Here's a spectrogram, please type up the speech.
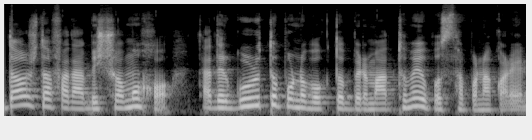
দশ দফা দাবিসমূহ তাদের গুরুত্বপূর্ণ বক্তব্যের মাধ্যমে উপস্থাপনা করেন।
